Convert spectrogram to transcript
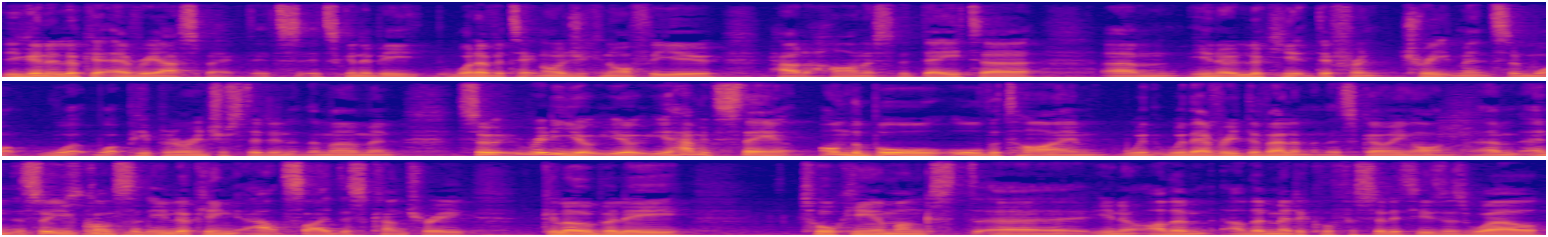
you're going to look at every aspect. It's it's going to be whatever technology can offer you, how to harness the data, um, you know, looking at different treatments and what, what, what people are interested in at the moment. So really, you're, you're, you're having to stay on the ball all the time with, with every development that's going on, um, and so you're Absolutely. constantly looking outside this country, globally talking amongst uh, you know other other medical facilities as well.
